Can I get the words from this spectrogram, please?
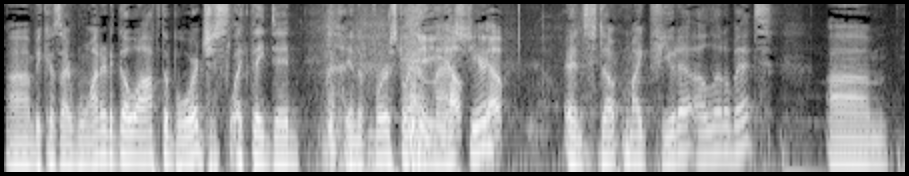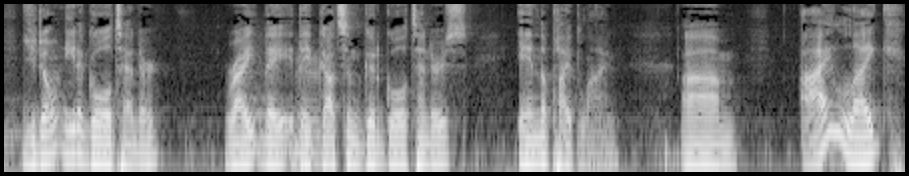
um, because I wanted to go off the board just like they did in the first round last Yep, year yep. and stump Mike Futa a little bit. Um, you don't need a goaltender, right? They they've got some good goaltenders in the pipeline. Um, I like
